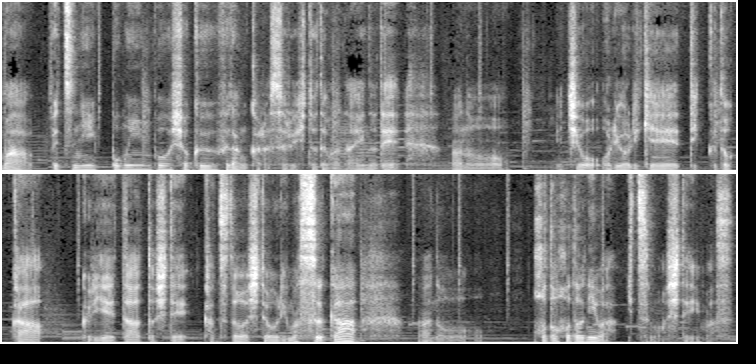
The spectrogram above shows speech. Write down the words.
まあ別に暴飲暴食普段からする人ではないので、あの、一応お料理系 TikToker クリエイターとして活動しておりますが、あの、ほどほどにはいつもしています。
